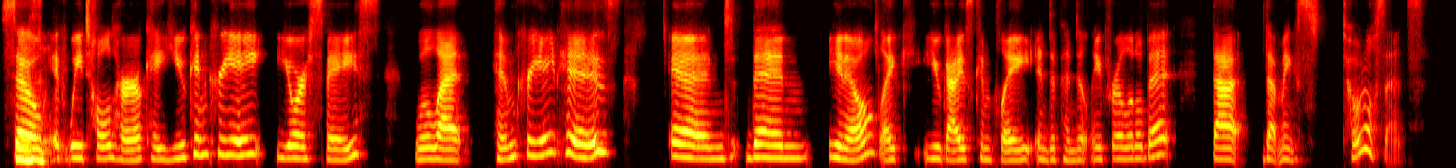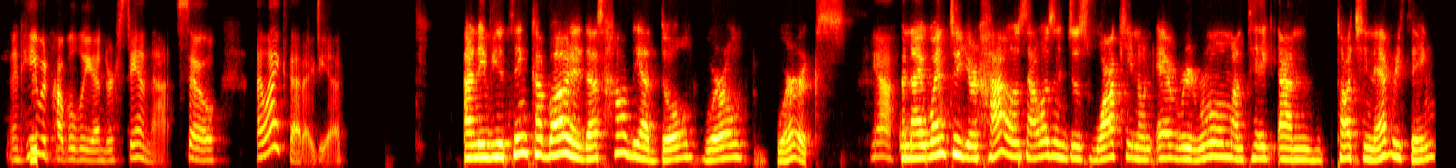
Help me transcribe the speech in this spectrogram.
So mm-hmm. if we told her, okay, you can create your space, we'll let him create his. And then, you know, like you guys can play independently for a little bit. That that makes total sense. And he would probably understand that. So I like that idea. And if you think about it, that's how the adult world works. Yeah. When I went to your house, I wasn't just walking on every room and take and touching everything.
